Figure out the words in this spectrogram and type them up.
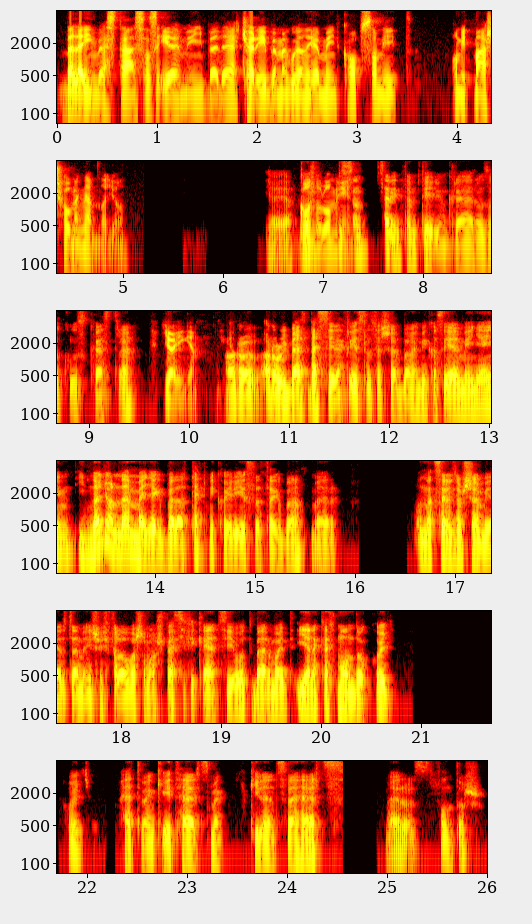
beleinvestálsz az élménybe, de cserébe meg olyan élményt kapsz, amit, amit máshol meg nem nagyon. Ja, ja. Gondolom Most én. Szerintem térjünk rá erre az Oculus Questre. Ja, igen. Arról, arról hogy beszélek részletesebben, hogy mik az élményeim. Így nagyon nem megyek bele a technikai részletekbe, mert annak szerintem semmi értelme is, hogy felolvasom a specifikációt, bár majd ilyeneket mondok, hogy, hogy 72 Hz meg 90 Hz, mert az fontos.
